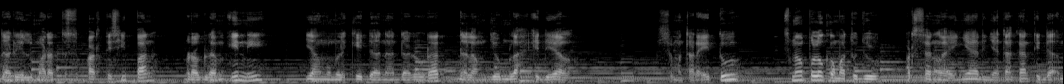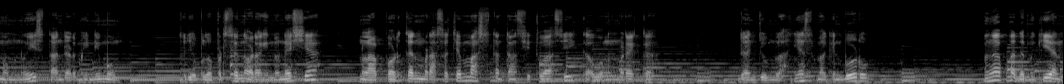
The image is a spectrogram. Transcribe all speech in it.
dari 500 partisipan program ini yang memiliki dana darurat dalam jumlah ideal. Sementara itu, 90,7 persen lainnya dinyatakan tidak memenuhi standar minimum. 70 persen orang Indonesia melaporkan merasa cemas tentang situasi keuangan mereka, dan jumlahnya semakin buruk. Mengapa demikian?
